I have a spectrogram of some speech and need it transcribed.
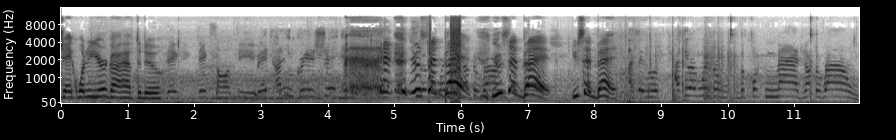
Jake, what do your guy have to do? A, Jake, Jake salty. Bitch, I didn't agree to shit. And you said bet. You said bet. You said bet. I said, I said I wins the, the fucking match, not the round.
